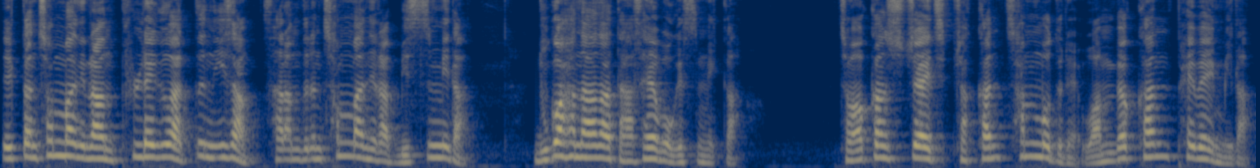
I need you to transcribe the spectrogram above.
일단 천만이란 플래그가 뜬 이상 사람들은 천만이라 믿습니다. 누가 하나하나 다 세어보겠습니까? 정확한 숫자에 집착한 참모들의 완벽한 패배입니다.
